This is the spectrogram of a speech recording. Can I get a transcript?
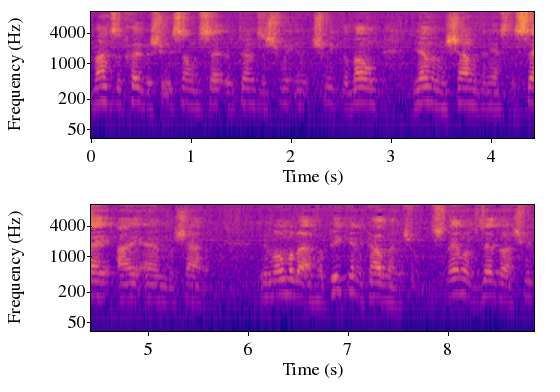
Max Chay B'Shui, someone returns to Shmit alone, the Yom Mishamet, and he has to say, I am Mishamet. The moment of Achapikin, the Kal Ben Shnem of Zedra Shmit,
